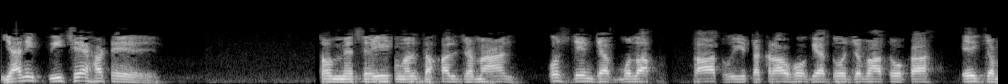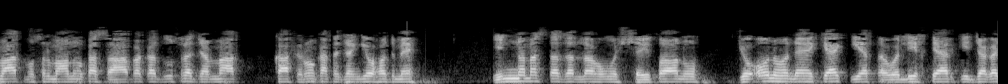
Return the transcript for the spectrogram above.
یعنی پیچھے ہٹے۔ تم میں سے ملتقل جمعان اس دن جب ملاقات ہوئی، ٹکراؤ ہو گیا دو جماعتوں کا، ایک جماعت مسلمانوں کا صحابہ کا، دوسرا جماعت کافروں کا تجنگ عہد میں۔ ان نمست الشیطان، جو انہوں نے کیا کیا تولی اختیار کی جگہ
